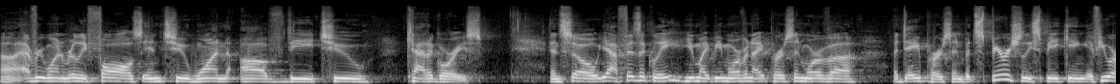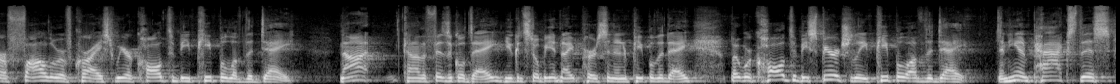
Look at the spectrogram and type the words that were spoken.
Uh, everyone really falls into one of the two categories. And so, yeah, physically, you might be more of a night person, more of a, a day person, but spiritually speaking, if you are a follower of Christ, we are called to be people of the day. Not kind of the physical day. You can still be a night person and a people of the day, but we're called to be spiritually people of the day. And he unpacks this,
